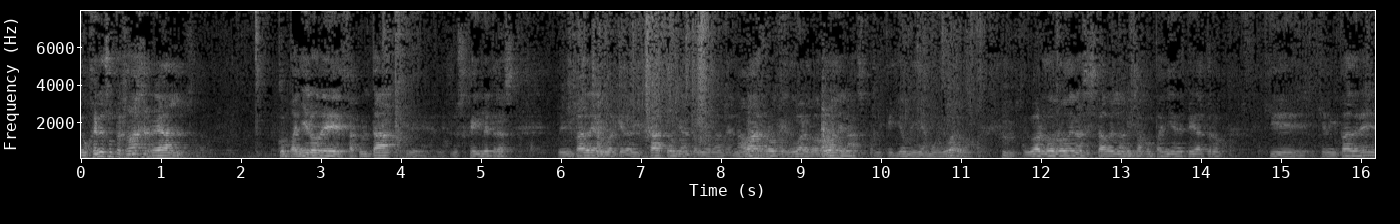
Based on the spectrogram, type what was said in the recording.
Eugenio es un personaje real, compañero de facultad de Filosofía y Letras de mi padre, al igual que David Jato, que Antonio Hernández Navarro, que Eduardo Ródenas, por el que yo me llamo Eduardo. Eduardo Ródenas estaba en la misma compañía de teatro que, que mi padre,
